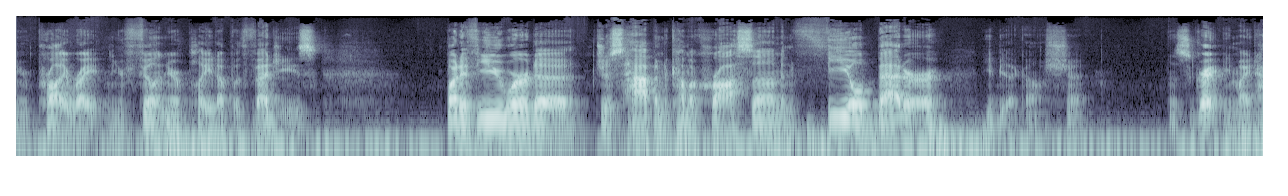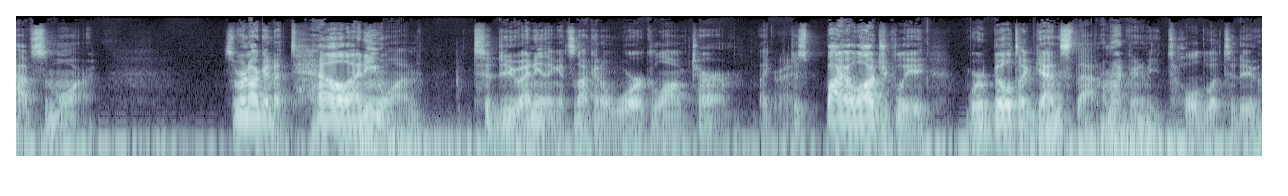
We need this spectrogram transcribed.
you're probably right and you're filling your plate up with veggies but if you were to just happen to come across them and feel better you'd be like oh shit this is great you might have some more so we're not going to tell anyone to do anything. It's not going to work long term. Like Right. just biologically, we're built against that. I'm not going to be told what to do.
